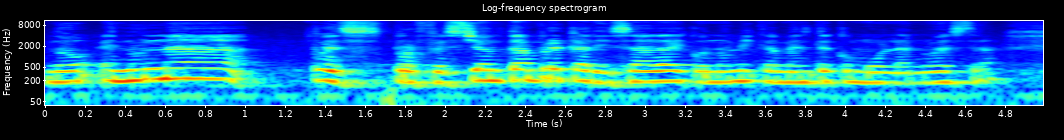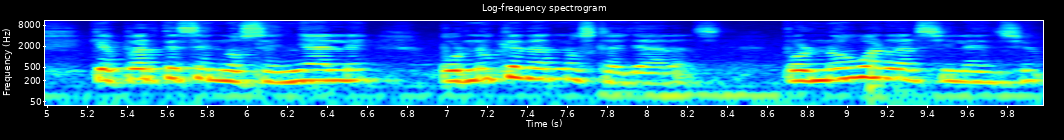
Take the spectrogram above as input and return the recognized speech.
¿no? En una pues profesión tan precarizada económicamente como la nuestra, que aparte se nos señale por no quedarnos calladas, por no guardar silencio,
